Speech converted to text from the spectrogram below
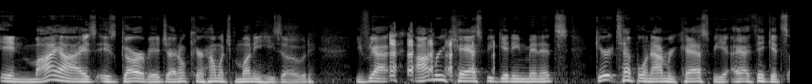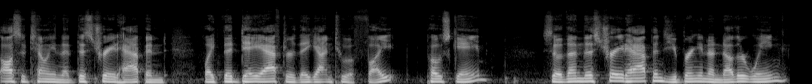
in my eyes, is garbage. I don't care how much money he's owed. You've got Omri Caspi getting minutes. Garrett Temple and Omri Caspi. I, I think it's also telling that this trade happened like the day after they got into a fight post game. So then this trade happens. You bring in another wing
